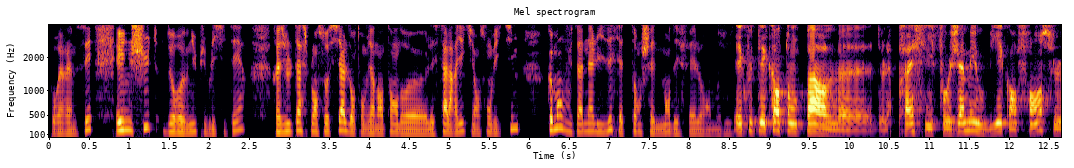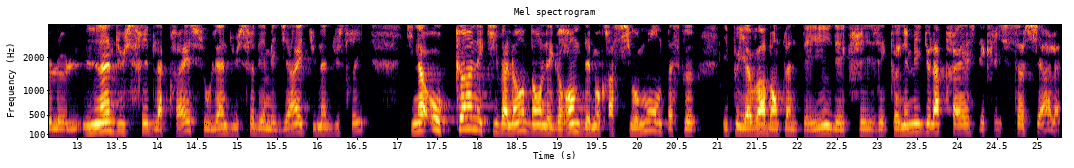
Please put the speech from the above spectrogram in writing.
pour RMC, et une chute de revenus publicitaires. Résultat, ce plan social dont on vient d'entendre euh, les salariés qui en sont victimes. Comment vous analysez cet enchaînement des faits, Laurent Maudy Écoutez, quand on parle euh, de la presse, il faut jamais oublier qu'en France, l'industrie de la presse ou l'industrie des médias est une industrie qui n'a aucun équivalent dans les grandes démocraties au monde, parce que il peut y avoir dans plein de pays des crises économiques de la presse, des crises sociales.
